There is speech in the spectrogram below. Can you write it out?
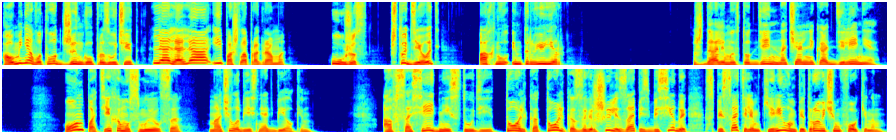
А у меня вот-вот джингл прозвучит. Ля-ля-ля, и пошла программа. Ужас. Что делать? Ахнул интервьюер. Ждали мы в тот день начальника отделения. Он по-тихому смылся, начал объяснять Белкин. А в соседней студии только-только завершили запись беседы с писателем Кириллом Петровичем Фокиным.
